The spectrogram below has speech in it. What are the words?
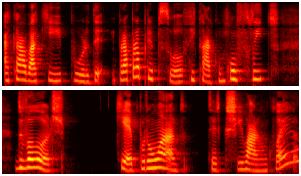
acaba aqui por, para a própria pessoa, ficar com um conflito de valores que é, por um lado, ter que chivar um colega,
